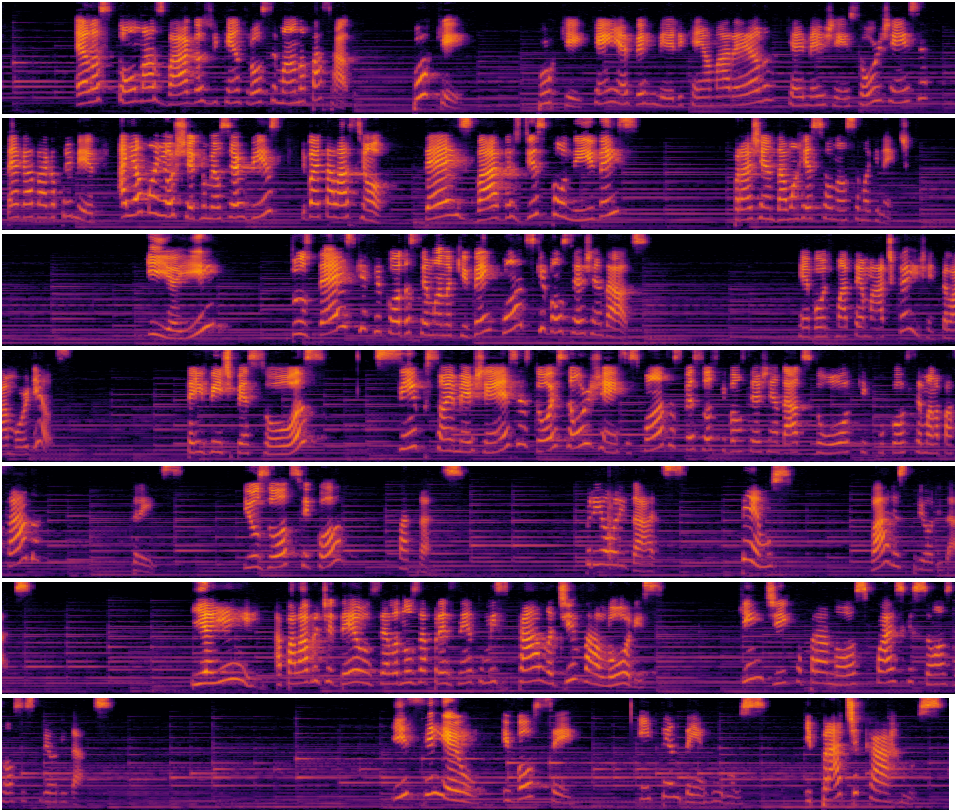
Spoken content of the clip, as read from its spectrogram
elas tomam as vagas de quem entrou semana passada. Por quê? Porque quem é vermelho e quem é amarelo, que é emergência ou urgência, pega a vaga primeiro. Aí amanhã eu chego no meu serviço e vai estar lá assim, ó, 10 vagas disponíveis para agendar uma ressonância magnética. E aí, dos 10 que ficou da semana que vem, quantos que vão ser agendados? Quem é bom de matemática aí, gente, pelo amor de Deus. Tem 20 pessoas, 5 são emergências, 2 são urgências. Quantas pessoas que vão ser agendadas do outro que ficou semana passada? 3. E os outros ficou para trás. Prioridades. Temos várias prioridades. E aí, a palavra de Deus, ela nos apresenta uma escala de valores que indica para nós quais que são as nossas prioridades. E se eu e você entendermos e praticarmos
